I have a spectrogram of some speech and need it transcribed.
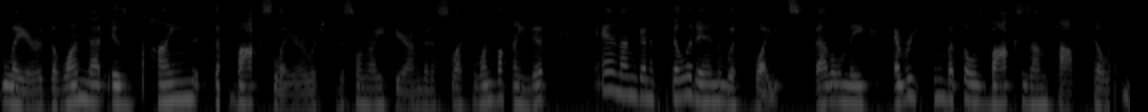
layer, the one that is behind the box layer, which is this one right here. I'm going to select the one behind it, and I'm going to fill it in with white. That'll make everything but those boxes on top fill in.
